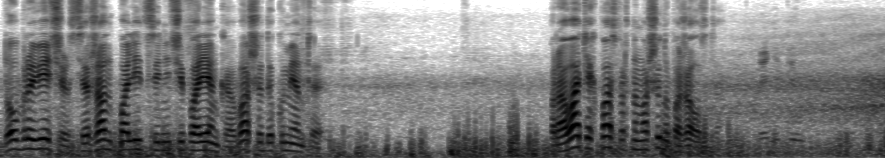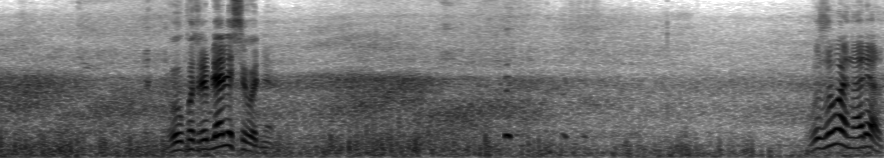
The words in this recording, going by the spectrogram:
Добрый вечер, сержант полиции Нечипаренко. Ваши документы. Права техпаспорт на машину, пожалуйста. Вы употребляли сегодня? Вызывай наряд.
